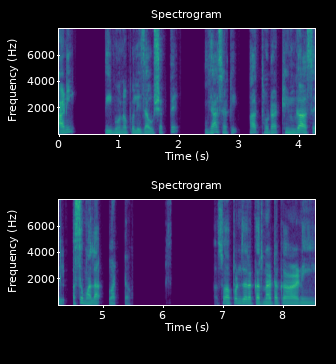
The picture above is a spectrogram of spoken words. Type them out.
आणि ती मोनोपोली जाऊ शकते. ह्यासाठी हा थोडा ठिणगा असेल असं मला वाटतं. सो आपण जरा कर्नाटक आणि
